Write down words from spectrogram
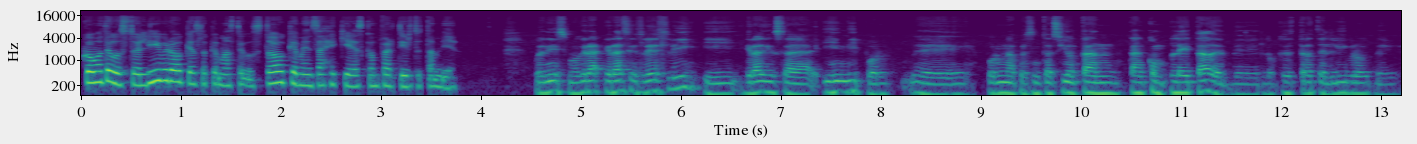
cómo te gustó el libro, qué es lo que más te gustó, qué mensaje quieres compartir tú también. Buenísimo, gracias Leslie y gracias a Indy por, eh, por una presentación tan, tan completa de, lo que se trata el libro de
